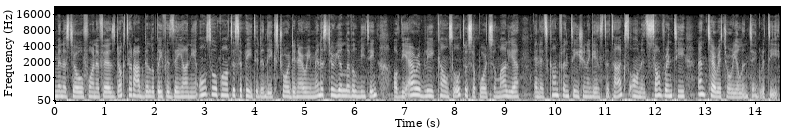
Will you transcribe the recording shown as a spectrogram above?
Minister of Foreign Affairs, Dr. Abdul Latif al-Zayani, also participated in the extraordinary ministerial level meeting of the Arab League Council to support Somalia in its confrontation against attacks on its sovereignty and territorial integrity.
